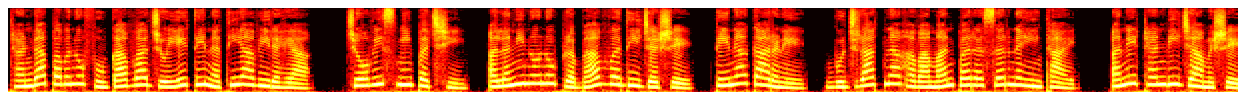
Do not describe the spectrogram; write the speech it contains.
ઠંડા પવનો ફૂંકાવવા જોઈએ તે નથી આવી રહ્યા. ચોવીસમી પછી અલનીનોનો પ્રભાવ વધી જશે, તેના કારણે ગુજરાતના હવામાન પર અસર નહીં થાય અને ઠંડી જામશે.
